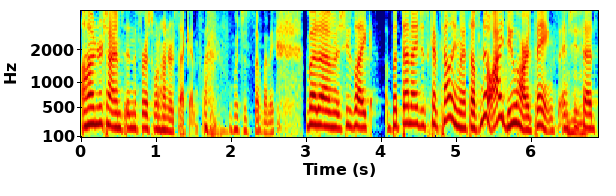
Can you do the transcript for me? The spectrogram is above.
a hundred times in the first 100 seconds, which is so funny. But um, she's like, but then I just kept telling myself, no, I do hard things. And she said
